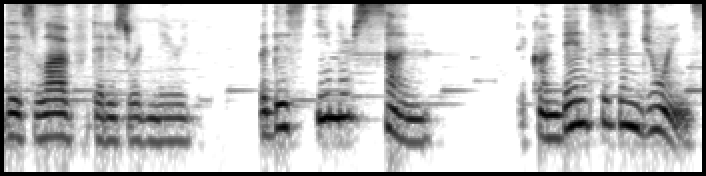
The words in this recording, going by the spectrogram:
this love that is ordinary, but this inner sun that condenses and joins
